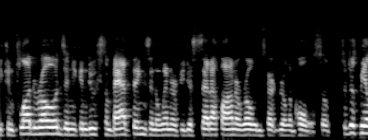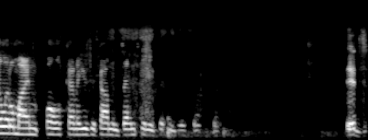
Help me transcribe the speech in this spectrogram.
you can flood roads and you can do some bad things in the winter if you just set up on a road and start drilling holes. So, so just be a little mindful, kind of use your common sense when you fit into stuff. But. It's,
